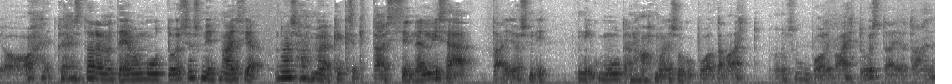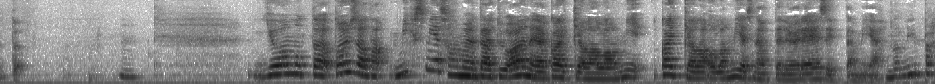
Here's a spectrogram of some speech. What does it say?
Joo, että kyllähän se tarinan teema muuttuisi, jos niitä naisia, naishahmoja keksittäisi sinne lisää, tai jos niitä niin kuin muuten hahmojen sukupuolta vaihtu, sukupuoli vaihtuisi tai jotain. Että... Joo, mutta toisaalta, miksi mieshahmojen täytyy aina ja kaikkialla olla, kaikkialla olla miesnäyttelijöiden esittämiä? No niinpä.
